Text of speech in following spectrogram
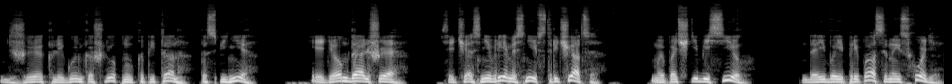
Джек легонько шлепнул капитана по спине. «Идем дальше. Сейчас не время с ней встречаться. Мы почти без сил. Да и боеприпасы на исходе».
